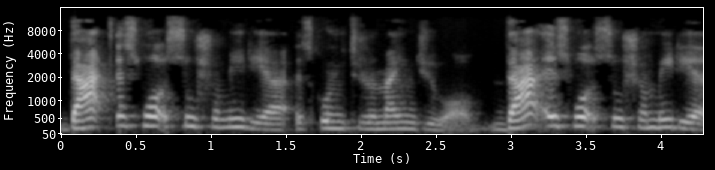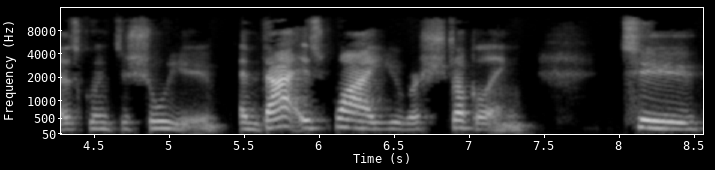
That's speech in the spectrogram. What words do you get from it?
that is what social media is going to remind you of. That is what social media is going to show you. And that is why you are struggling to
